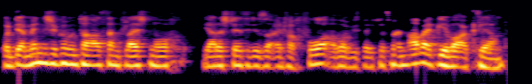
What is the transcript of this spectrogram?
und der männliche Kommentar ist dann vielleicht noch, ja, das stellst du dir so einfach vor, aber wie soll ich das meinem Arbeitgeber erklären?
